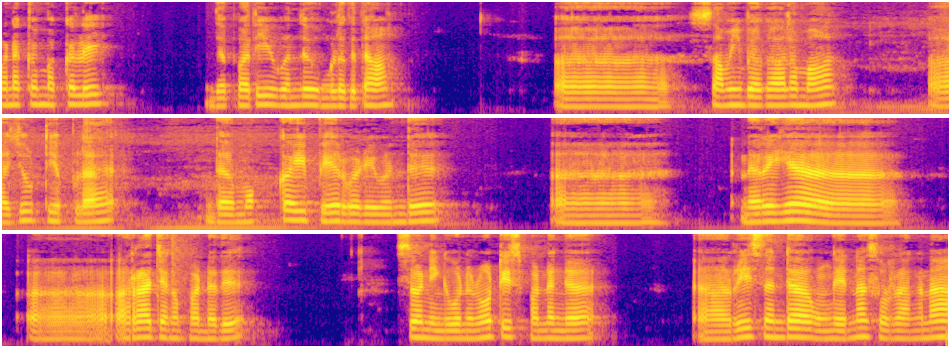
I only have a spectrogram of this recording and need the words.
வணக்கம் மக்களே. இந்த பதிவு வந்து உங்களுக்கு தான் சமீப காலமாக யூடியூப்பில் இந்த மொக்கை பேர் வழி வந்து நிறைய அராஜகம் பண்ணுது. ஸோ நீங்கள் ஒன்று நோட்டீஸ் பண்ணுங்கள் ரீசெண்டாக அவங்க என்ன சொல்கிறாங்கன்னா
